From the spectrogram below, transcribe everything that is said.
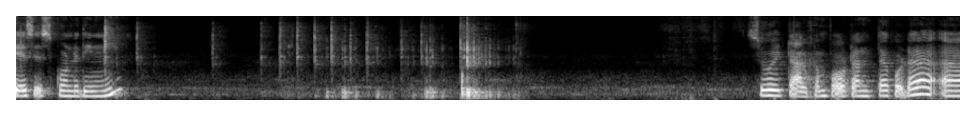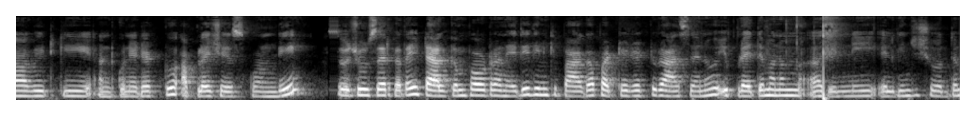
చేసేసుకోండి దీన్ని. సో ఈ టాల్కమ్ పౌడర్ అంతా కూడా వీటికి అంటుకునేటట్టు అప్లై చేసుకోండి. సో చూసారు కదా ఈ టాల్కమ్ పౌడర్ అనేది దీనికి బాగా పట్టేటట్టు రాశాను. ఇప్పుడైతే మనం దీన్ని వెలిగించి చూద్దాం.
